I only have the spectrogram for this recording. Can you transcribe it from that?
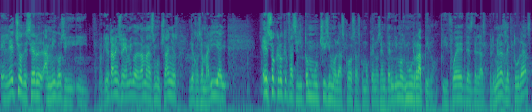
el hecho de ser amigos y, y- Porque yo también soy amigo de Dama de hace muchos años y de José María. Y eso creo que facilitó muchísimo las cosas. Como que nos entendimos muy rápido. Y fue desde las primeras lecturas.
